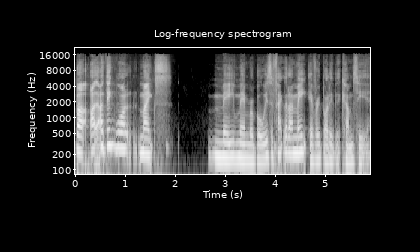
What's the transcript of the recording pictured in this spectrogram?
but I, I think what makes me memorable is the fact that I meet everybody that comes here.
